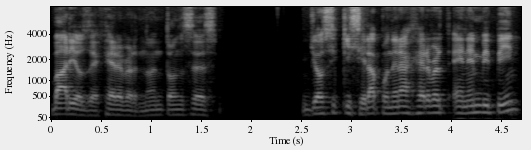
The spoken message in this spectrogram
varios de Herbert, ¿no? Entonces, Yo sí quisiera poner a Herbert en MVP.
